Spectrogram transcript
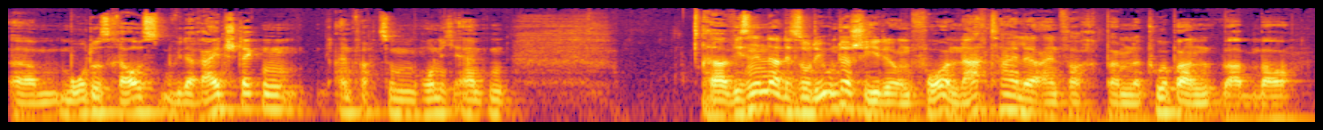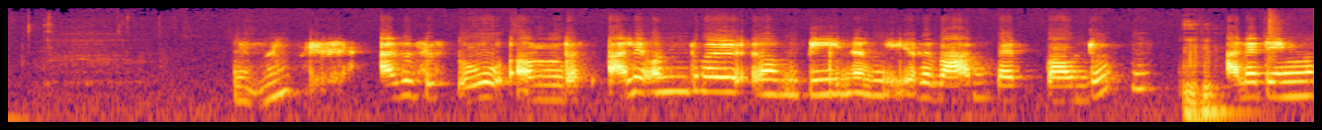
ähm, Modus raus und wieder reinstecken, einfach zum Honigernten. Äh, wie sind da so die Unterschiede und Vor- und Nachteile einfach beim Naturbahnwabenbau? Mhm. Also es ist so, ähm, dass alle unsere ähm, Bienen ihre Waben selbst bauen dürfen. Mhm. Allerdings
